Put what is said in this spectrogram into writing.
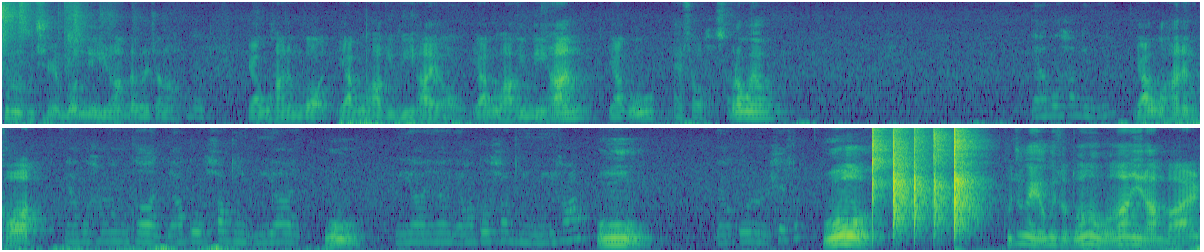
to를 붙이면 뭔 일이 일어난다 그랬잖아 네. 야구하는 것 야구하기 위하여 네. 야구하기 위한 야구해서 뭐라고요? 야구하기 위한 야구하는 것 야구하는 것 야구하기 위하 오, 위하여 야구하기 위한 오, 야구를 해서 오. 그 중에 여기서 너는 원한이란 말이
